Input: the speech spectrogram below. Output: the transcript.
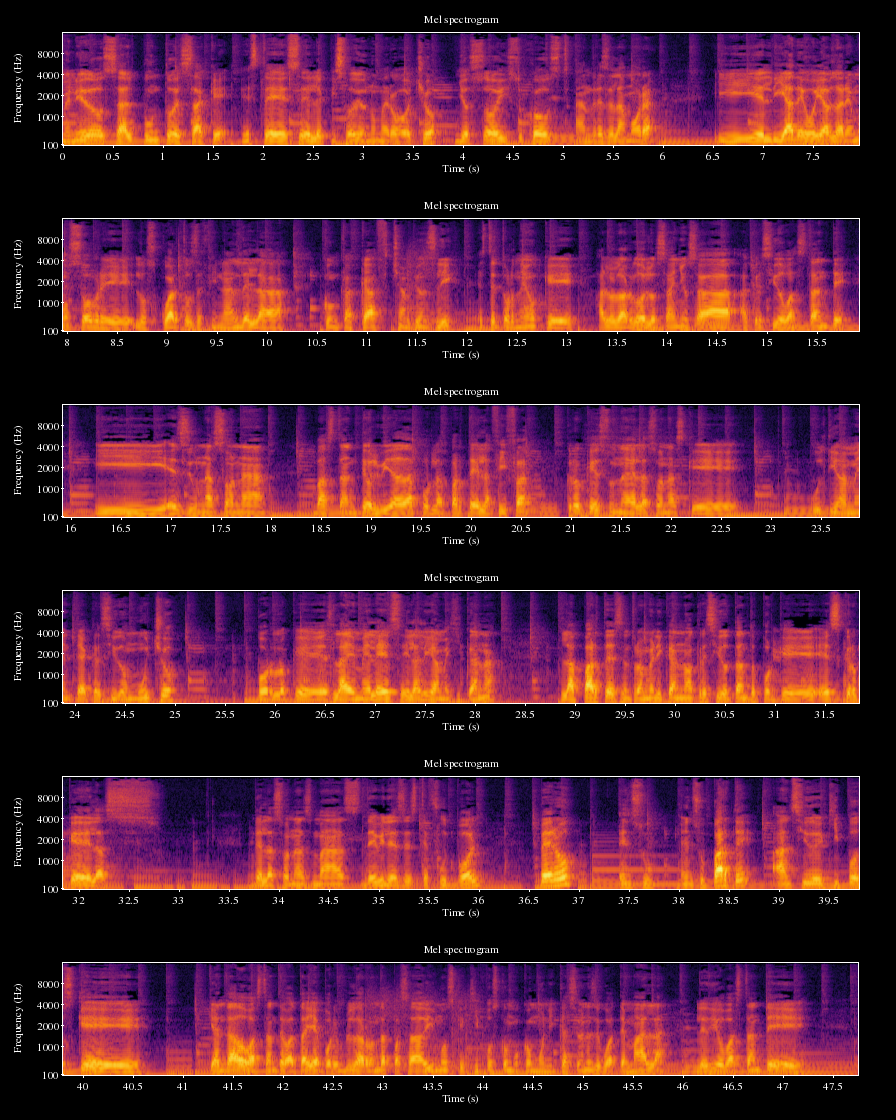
Bienvenidos al punto de saque. Este es el episodio número 8. Yo soy su host Andrés de la Mora y el día de hoy hablaremos sobre los cuartos de final de la CONCACAF Champions League, este torneo que a lo largo de los años ha, ha crecido bastante y es de una zona bastante olvidada por la parte de la FIFA. Creo que es una de las zonas que últimamente ha crecido mucho por lo que es la MLS y la Liga Mexicana. La parte de Centroamérica no ha crecido tanto porque es creo que de las, de las zonas más débiles de este fútbol. Pero en su, en su parte han sido equipos que, que han dado bastante batalla. Por ejemplo, en la ronda pasada vimos que equipos como Comunicaciones de Guatemala le dio bastante,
